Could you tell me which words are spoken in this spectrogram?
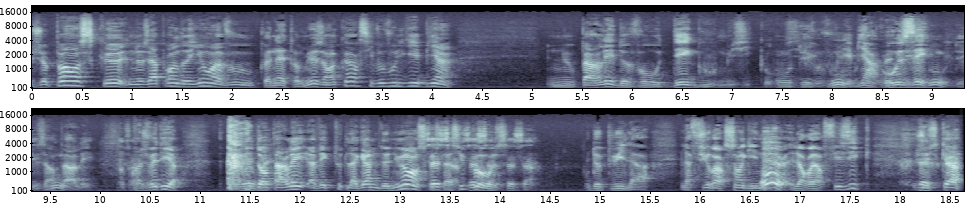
je pense que nous apprendrions à vous connaître mieux encore si vous vouliez bien nous parler de vos dégoûts musicaux. si vous voulez bien oser nous en parler. Enfin, je veux dire, d'en parler avec toute la gamme de nuances que ça suppose. c'est ça. Depuis la, la fureur sanguinaire Oh et l'horreur physique, jusqu'à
